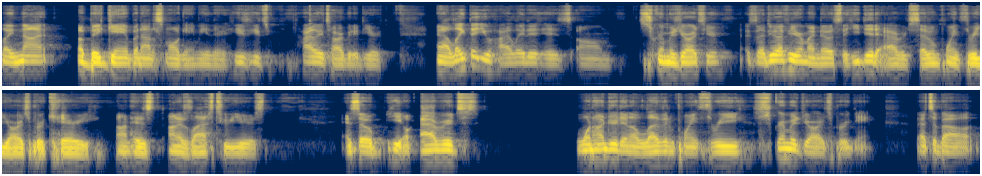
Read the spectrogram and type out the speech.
like, not a big game, but not a small game either. He's he's highly targeted here, and I like that you highlighted his um, scrimmage yards here. As I do have here in my notes that he did average seven point three yards per carry on his on his last two years, and so he averaged one hundred and eleven point three scrimmage yards per game. That's about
